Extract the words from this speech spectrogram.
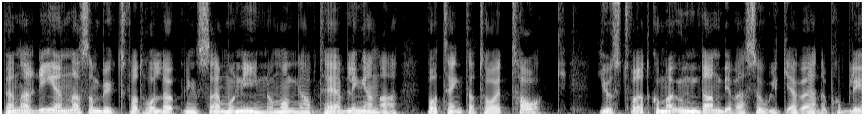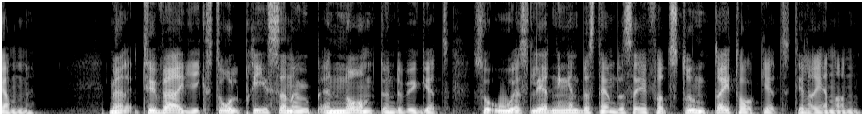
Den arena som byggts för att hålla öppningsceremonin och många av tävlingarna var tänkt att ha ett tak, just för att komma undan diverse olika väderproblem. Men tyvärr gick stålpriserna upp enormt under bygget, så OS-ledningen bestämde sig för att strunta i taket till arenan.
